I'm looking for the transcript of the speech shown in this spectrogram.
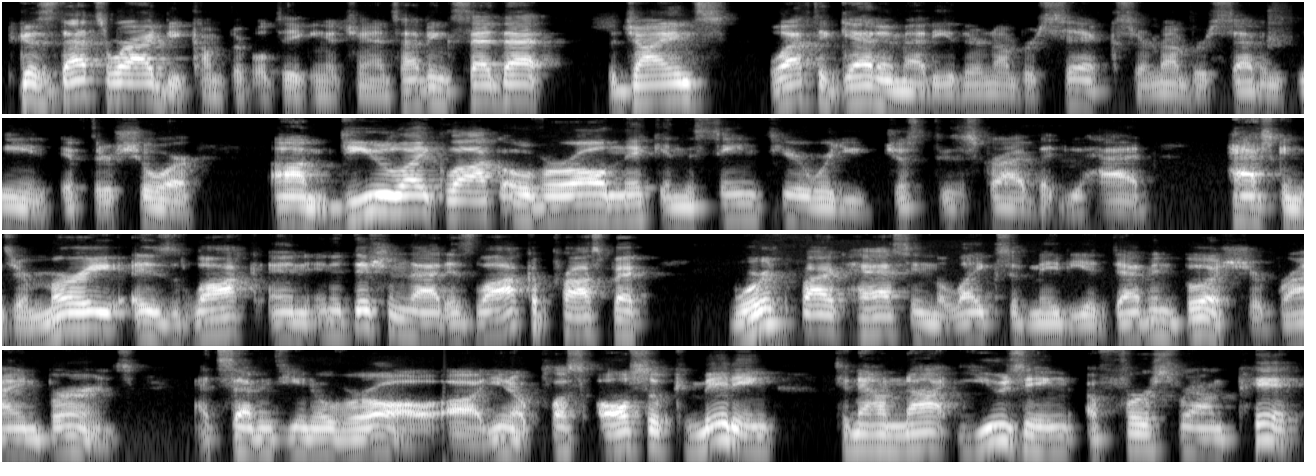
because that's where I'd be comfortable taking a chance. Having said that, the Giants We'll have to get him at either number six or number 17 if they're sure. Um, do you like Lock overall, Nick, in the same tier where you just described that you had Haskins or Murray? Is Lock, and in addition to that, is Lock a prospect worth bypassing the likes of maybe a Devin Bush or Brian Burns at 17 overall? Uh, you know, plus also committing to now not using a first round pick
